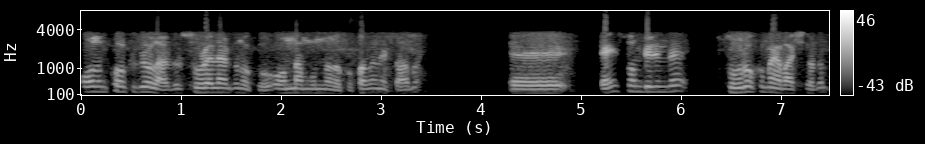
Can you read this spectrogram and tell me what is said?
oğlum korkutuyorlardı. Surelerden oku, ondan bundan oku falan hesabı. E, en son birinde sure okumaya başladım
